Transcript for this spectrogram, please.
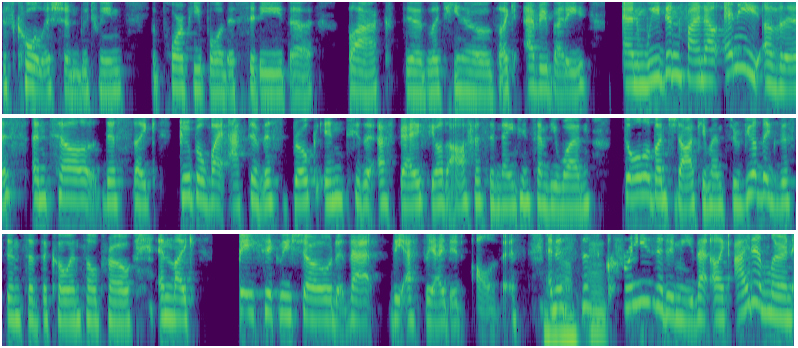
this coalition between the poor people in the city, the black, the Latinos, like everybody. And we didn't find out any of this until this like group of white activists broke into the FBI field office in 1971, stole a bunch of documents, revealed the existence of the COINTELPRO, and like basically showed that the FBI did all of this. And Yeah. it's just crazy to me that like I didn't learn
